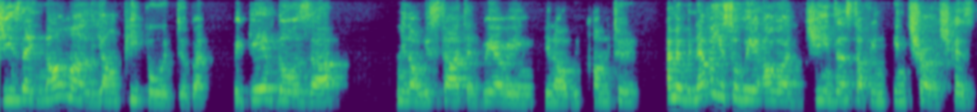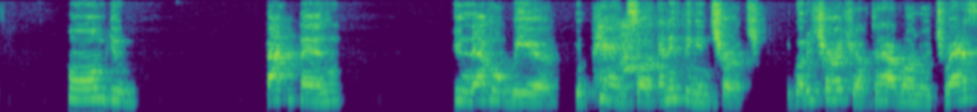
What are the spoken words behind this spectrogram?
jeans like normal young people would do but we gave those up you know we started wearing you know we come to i mean we never used to wear our jeans and stuff in, in church because home you back then you never wear your pants or anything in church you go to church you have to have on your dress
